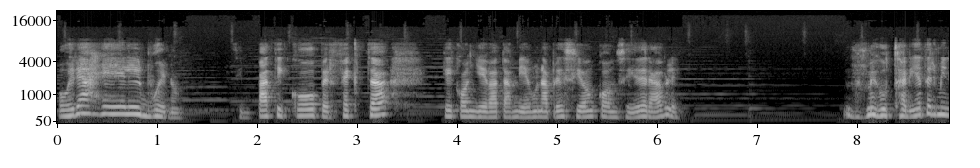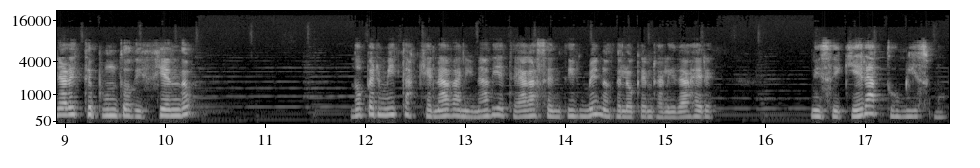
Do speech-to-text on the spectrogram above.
¿O eras el bueno, simpático, perfecta, que conlleva también una presión considerable? Me gustaría terminar este punto diciendo, no permitas que nada ni nadie te haga sentir menos de lo que en realidad eres, ni siquiera tú mismo,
